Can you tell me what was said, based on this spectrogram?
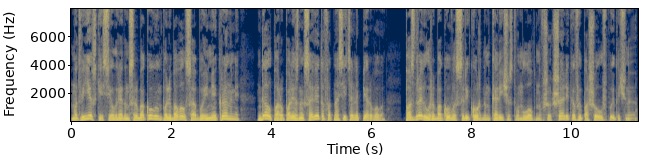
Матвеевский сел рядом с Рыбаковым, полюбовался обоими экранами, дал пару полезных советов относительно первого, поздравил Рыбакова с рекордным количеством лопнувших шариков и пошел в пыточную.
